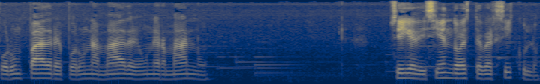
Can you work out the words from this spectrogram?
Por un padre, por una madre, un hermano, Sigue diciendo este versículo,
